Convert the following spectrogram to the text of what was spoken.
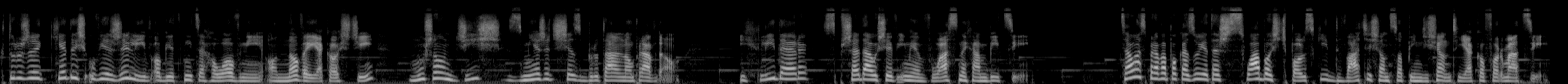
którzy kiedyś uwierzyli w obietnicę Hołowni o nowej jakości, muszą dziś zmierzyć się z brutalną prawdą. Ich lider sprzedał się w imię własnych ambicji. Cała sprawa pokazuje też słabość Polski 2050 jako formacji.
